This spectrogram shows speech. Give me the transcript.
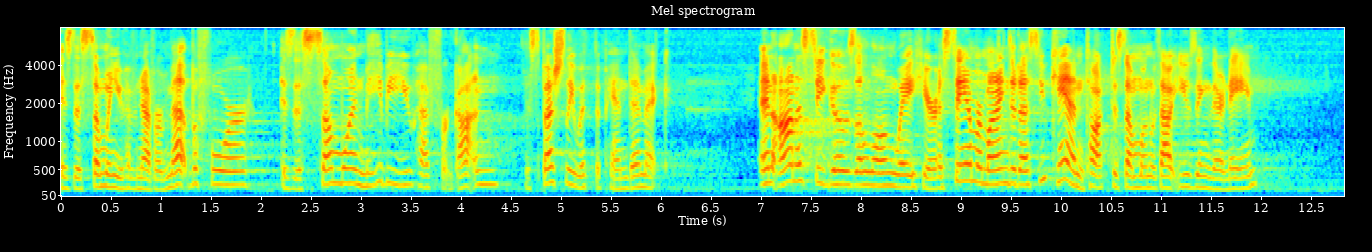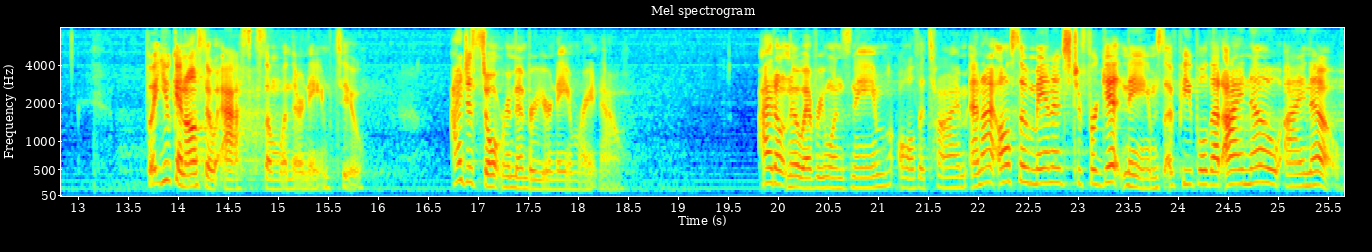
Is this someone you have never met before? Is this someone maybe you have forgotten, especially with the pandemic? And honesty goes a long way here. As Sam reminded us, you can talk to someone without using their name. But you can also ask someone their name too. I just don't remember your name right now. I don't know everyone's name all the time, and I also manage to forget names of people that I know I know.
